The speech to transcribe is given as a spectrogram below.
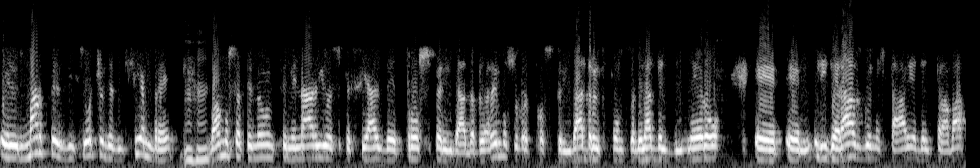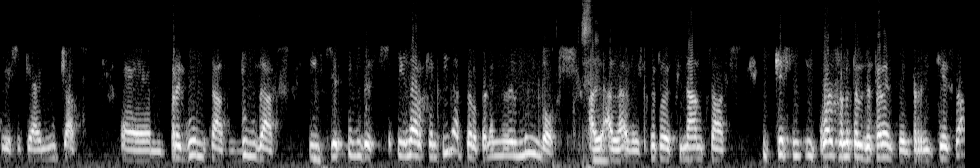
El martes 18 de diciembre vamos a tener un seminario especial de prosperidad. Hablaremos sobre prosperidad, responsabilidad del dinero, eh, liderazgo en esta área del trabajo. Y eso que hay muchas eh, preguntas, dudas, inquietudes en Argentina, pero también en el mundo al, respecto de finanzas y, qué, y cuál es la diferencia entre riqueza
